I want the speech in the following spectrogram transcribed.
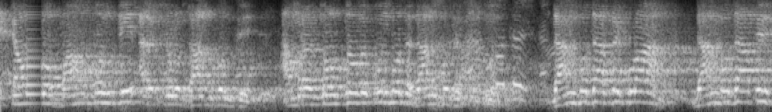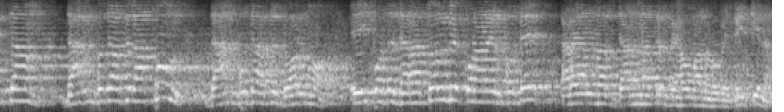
একটা হলো বামপন্থী, আর একটা হলো ডানপন্থী। আমরা চলতে হবে কোন পথে? ডান পথে ডান পথে আছে কোরআন ডান পথে আছে ইসলাম ডান পথে আছে রাসূল ডান পথে আছে ধর্ম। এই পথে যারা চলবে কোরআনের পথে, তারাই আল্লাহর জান্নাতের মেহমান হবে, ঠিক কিনা?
